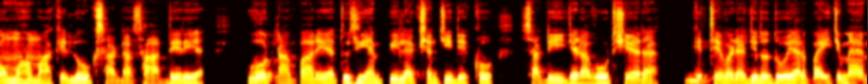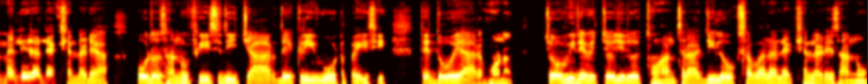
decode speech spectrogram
ਹਮ ਹਮਾ ਕੇ ਲੋਕ ਸਾਡਾ ਸਾਥ ਦੇ ਰਹੇ ਆ। ਵੋਟਾਂ ਪਾ ਰਹੇ ਆ। ਤੁਸੀਂ ਐਮਪੀ ਇਲੈਕਸ਼ਨ 'ਚ ਹੀ ਦੇਖੋ ਸਾਡੀ ਜਿਹੜਾ ਵੋਟ ਸ਼ੇਅਰ ਹੈ। ਕਿੱਥੇ ਵੜਿਆ? ਜਦੋਂ 2022 ਚ ਮੈਂ ਐਮਐਲਏ ਦਾ ਇਲੈਕਸ਼ਨ ਲੜਿਆ ਉਦੋਂ ਸਾਨੂੰ ਫੀਸਦੀ 4 ਦੇ ਕਰੀਬ ਵੋਟ ਪਈ ਸੀ। ਤੇ 2000 ਹੁਣ 24 ਦੇ ਵਿੱਚੋਂ ਜਦੋਂ ਇੱਥੋਂ ਹੰਸਰਾਜ ਜੀ ਲੋਕ ਸਭਾ ਦਾ ਇਲੈਕਸ਼ਨ ਲੜੇ ਸਾਨੂੰ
